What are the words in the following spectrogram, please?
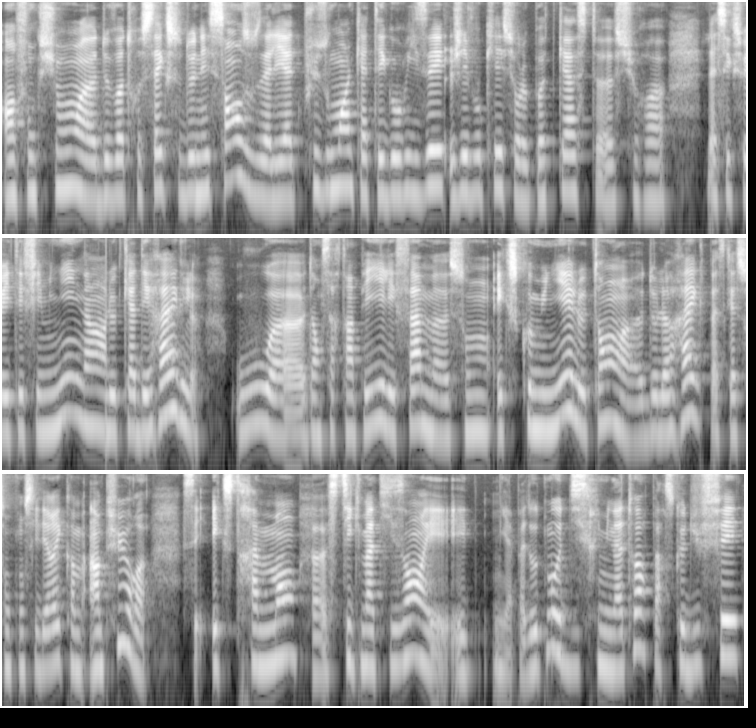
En fonction euh, de votre sexe de naissance, vous allez être plus ou moins catégorisé. J'évoquais sur le podcast sur la sexualité féminine hein, le cas des règles où euh, dans certains pays les femmes euh, sont excommuniées le temps euh, de leurs règles parce qu'elles sont considérées comme impures. C'est extrêmement stigmatisant et il n'y a pas d'autre mot discriminatoire parce que du fait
